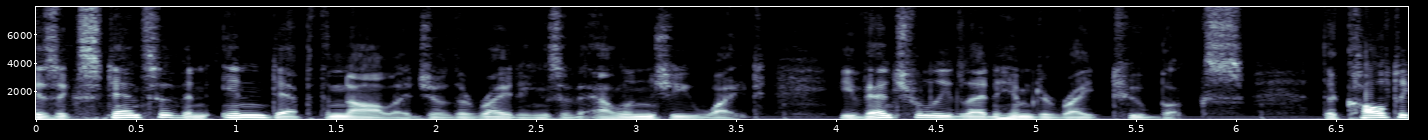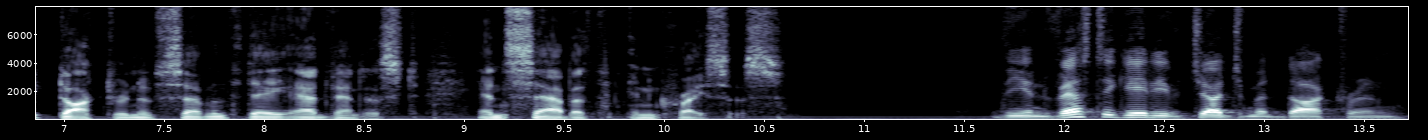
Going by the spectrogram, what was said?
His extensive and in depth knowledge of the writings of Ellen G. White eventually led him to write two books The Cultic Doctrine of Seventh day Adventist and Sabbath in Crisis. The investigative judgment doctrine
